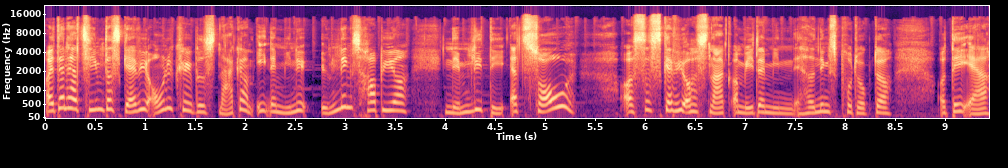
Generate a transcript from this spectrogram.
Og i den her time, der skal vi ovenikøbet snakke om en af mine yndlingshobbyer, nemlig det at sove. Og så skal vi også snakke om et af mine hadningsprodukter, og det er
